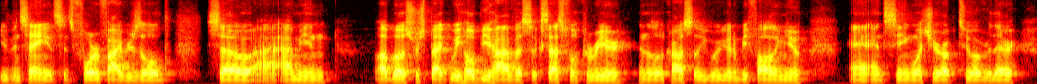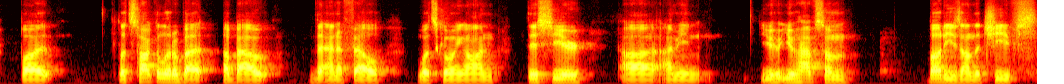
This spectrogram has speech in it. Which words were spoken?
you've been saying it since four or five years old. So, I, I mean, utmost respect. We hope you have a successful career in the lacrosse league. We're going to be following you and, and seeing what you're up to over there. But let's talk a little bit about the NFL, what's going on this year. Uh, I mean, you you have some buddies on the Chiefs,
